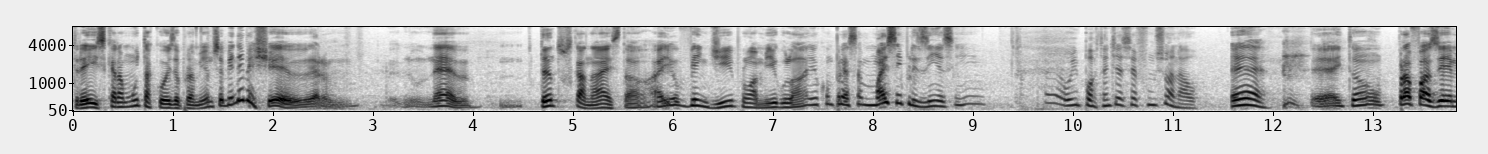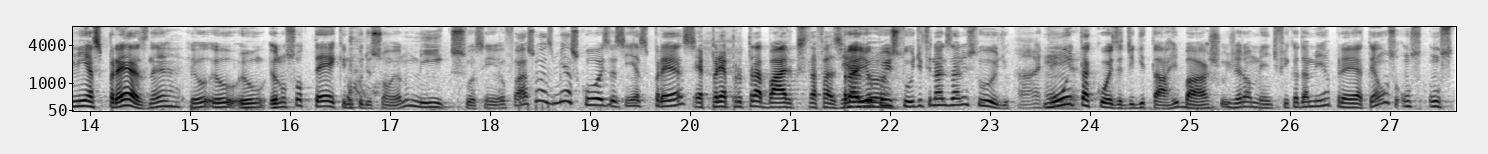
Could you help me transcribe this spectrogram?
03, que era muita coisa para mim. Eu não sabia nem mexer. Era, né, tantos canais tal. Aí eu vendi para um amigo lá e eu comprei essa mais simplesinha assim. É, o importante é ser funcional. É, é então, para fazer minhas prés, né? Eu, eu, eu, eu, não sou técnico de som, eu não mixo, assim, eu faço as minhas coisas, assim, as prés. É pré para o trabalho que você está fazendo? Para ir para o estúdio e finalizar no estúdio. Ah, Muita coisa de guitarra e baixo geralmente fica da minha pré. Até uns, uns, uns,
